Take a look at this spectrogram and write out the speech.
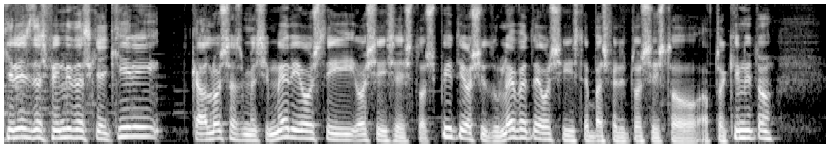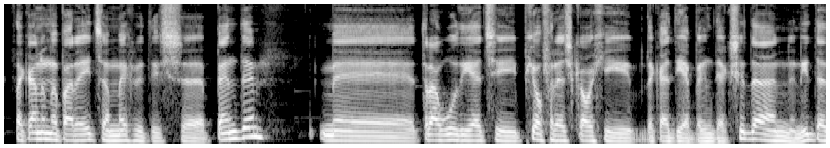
Κυρίες Δεσποινίδες και κύριοι, καλό σας μεσημέρι όσοι, όσοι είστε στο σπίτι, όσοι δουλεύετε, όσοι είστε εν περιπτώσει στο αυτοκίνητο. Θα κάνουμε παρεΐτσα μέχρι τις 5 ε, με τραγούδια έτσι πιο φρέσκα, όχι δεκαετία 50-60, 90,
